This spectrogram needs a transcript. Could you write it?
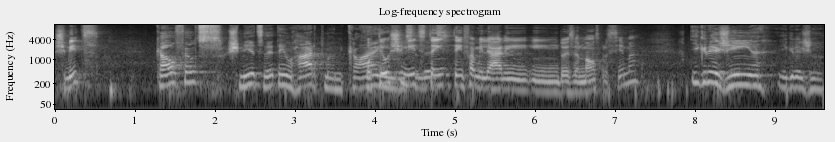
Schmitz? Kaufels, Schmitz, daí tem o Hartmann, Klein. O teu Schmitz tem, tem familiar em, em Dois Irmãos para cima? Igrejinha, igrejinha.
